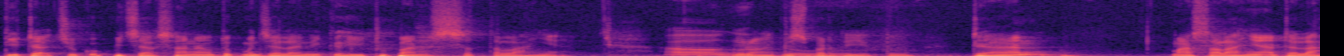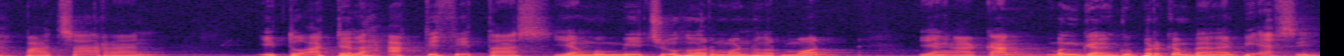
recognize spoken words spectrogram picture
tidak cukup bijaksana untuk menjalani kehidupan setelahnya. Oh Kurang lebih gitu. seperti itu. Dan masalahnya adalah pacaran itu adalah aktivitas yang memicu hormon-hormon yang akan mengganggu perkembangan PFC.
